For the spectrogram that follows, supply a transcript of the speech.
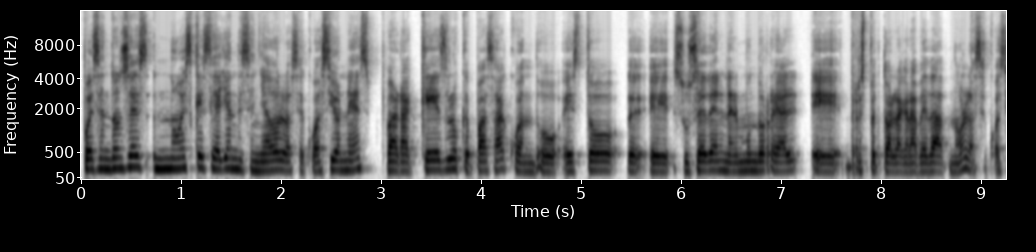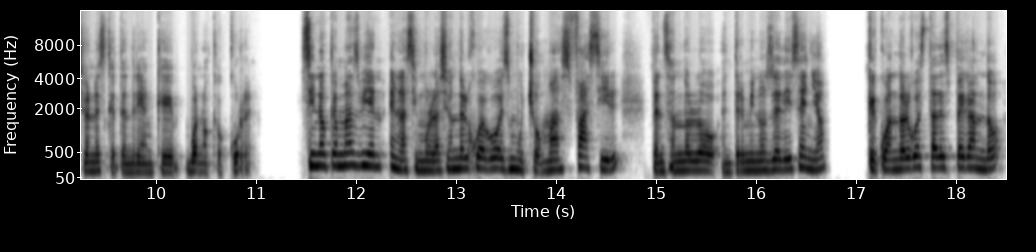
pues entonces no es que se hayan diseñado las ecuaciones para qué es lo que pasa cuando esto eh, eh, sucede en el mundo real eh, respecto a la gravedad, ¿no? Las ecuaciones que tendrían que, bueno, que ocurren. Sino que más bien en la simulación del juego es mucho más fácil, pensándolo en términos de diseño, que cuando algo está despegando,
